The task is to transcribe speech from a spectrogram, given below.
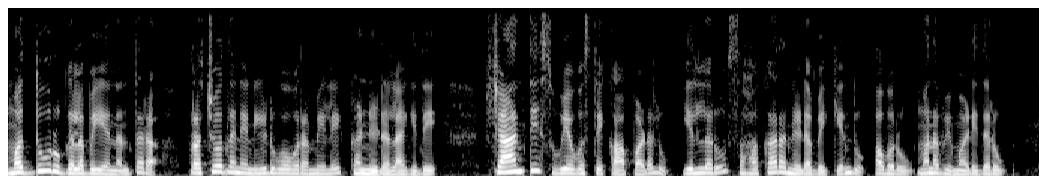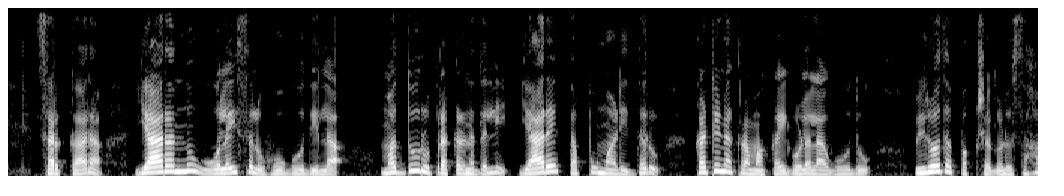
ಮದ್ದೂರು ಗಲಭೆಯ ನಂತರ ಪ್ರಚೋದನೆ ನೀಡುವವರ ಮೇಲೆ ಕಣ್ಣಿಡಲಾಗಿದೆ. ಶಾಂತಿ ಸುವ್ಯವಸ್ಥೆ ಕಾಪಾಡಲು ಎಲ್ಲರೂ ಸಹಕಾರ ನೀಡಬೇಕೆಂದು ಅವರು ಮನವಿ ಮಾಡಿದರು. ಸರ್ಕಾರ ಯಾರನ್ನೂ ಓಲೈಸಲು ಹೋಗುವುದಿಲ್ಲ. ಮದ್ದೂರು ಪ್ರಕರಣದಲ್ಲಿ ಯಾರೇ ತಪ್ಪು ಮಾಡಿದ್ದರೂ ಕಠಿಣ ಕ್ರಮ ಕೈಗೊಳ್ಳಲಾಗುವುದು. ವಿರೋಧ ಪಕ್ಷಗಳು ಸಹ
